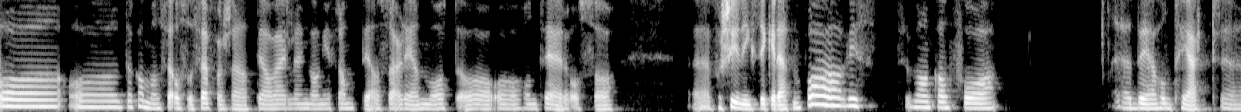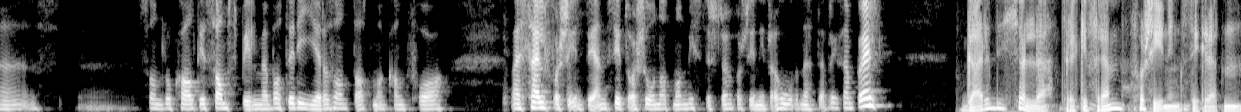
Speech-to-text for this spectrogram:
Og, og da kan man også se for seg at ja vel, en gang i framtida så er det en måte å, å håndtere også eh, forsyningssikkerheten på, hvis man kan få eh, det håndtert eh, sånn lokalt i samspill med batterier og sånt, at man kan få være selvforsynt i en situasjon at man mister strømforsyning fra hovednettet, f.eks. Gerd Kjølle trekker frem forsyningssikkerheten.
